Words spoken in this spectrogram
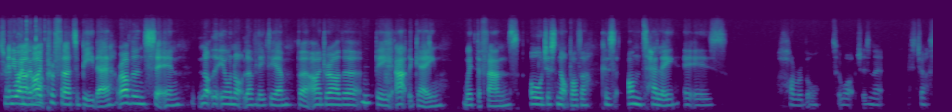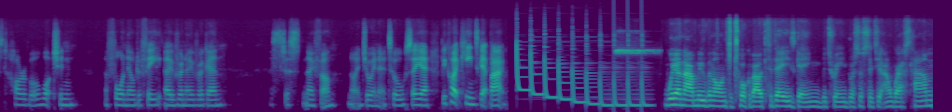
She was Anyway, I'd up. prefer to be there rather than sitting. Not that you're not lovely, DM, but I'd rather Mm. be at the game with the fans or just not bother because on telly it is horrible to watch, isn't it? It's just horrible watching a 4 0 defeat over and over again. It's just no fun, not enjoying it at all. So, yeah, be quite keen to get back. We are now moving on to talk about today's game between Bristol City and West Ham.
